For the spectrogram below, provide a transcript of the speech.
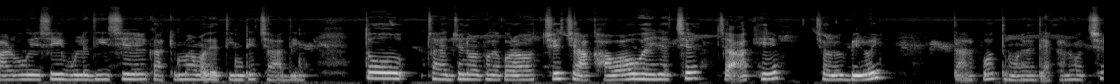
আর ও এসেই বলে দিয়েছে, কাকিমা, আমাদের তিনটে চা দিন। তো চায়ের জন্য অপেক্ষা করা হচ্ছে। চা খাওয়াও হয়ে যাচ্ছে। চা খেয়ে চলো বেরোই। তারপর তোমাদের দেখানো হচ্ছে।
